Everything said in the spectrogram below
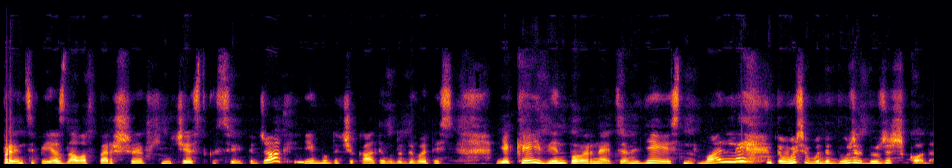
в принципі, я здала вперше в хімчистку свій піджак і буду чекати, буду дивитись, який він повернеться. Надіюсь, нормальний, тому що буде дуже-дуже шкода.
